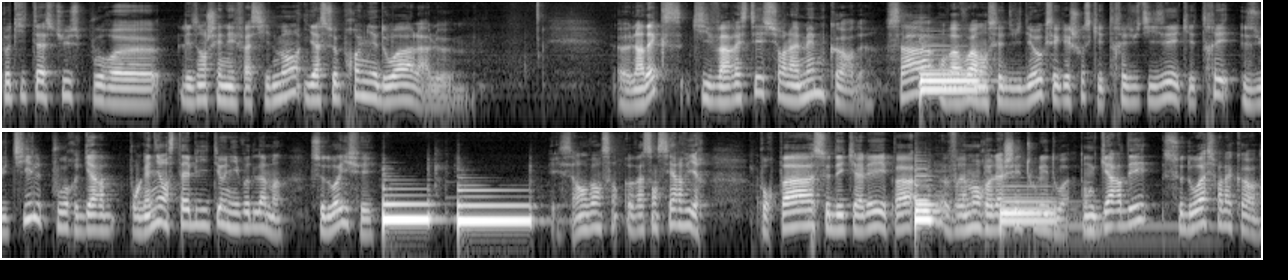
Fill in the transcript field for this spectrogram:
Petite astuce pour euh, les enchaîner facilement, il y a ce premier doigt là, euh, l'index, qui va rester sur la même corde. Ça, on va voir dans cette vidéo que c'est quelque chose qui est très utilisé et qui est très utile pour, gagner en stabilité au niveau de la main. Ce doigt, il fait... Et ça, on va s'en servir pour pas se décaler et pas vraiment relâcher tous les doigts. Donc gardez ce doigt sur la corde.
